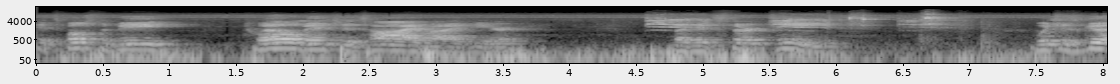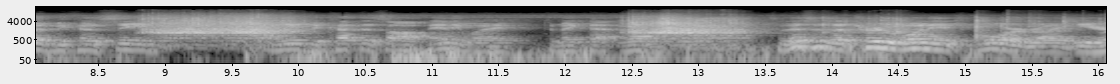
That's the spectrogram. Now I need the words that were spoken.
it's supposed to be twelve inches high right here, but it's thirteen, which is good because see, I need to cut this off anyway to make that level. So this is a true one inch board right here,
